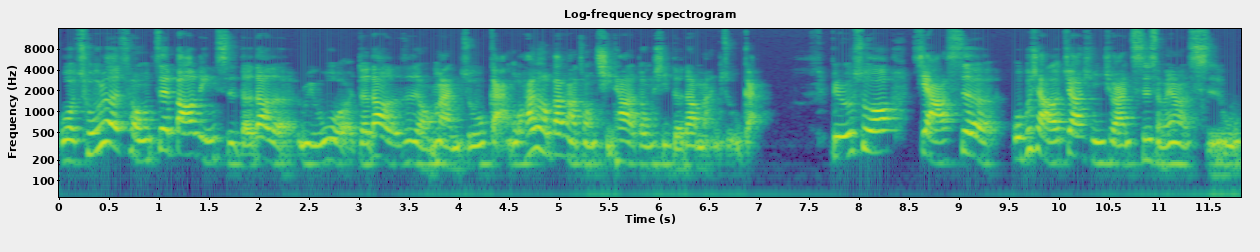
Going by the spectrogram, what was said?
我除了从这包零食得到的 reward 得到的这种满足感，我还没有办法从其他的东西得到满足感。比如说，假设我不晓得 Josh 你喜欢吃什么样的食物，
